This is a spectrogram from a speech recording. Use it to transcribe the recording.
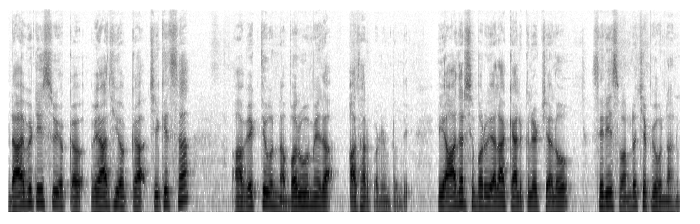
డయాబెటీస్ యొక్క వ్యాధి యొక్క చికిత్స ఆ వ్యక్తి ఉన్న బరువు మీద ఆధారపడి ఉంటుంది. ఈ ఆదర్శ బరువు ఎలా క్యాలిక్యులేట్ చేయాలో సిరీస్ వన్లో చెప్పి ఉన్నాను.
